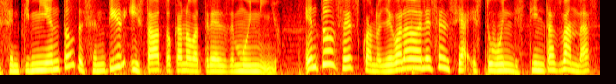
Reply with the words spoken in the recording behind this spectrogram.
sentimiento, de sentir, y estaba tocando batería desde muy niño. Entonces, cuando llegó a la adolescencia, estuvo en distintas bandas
